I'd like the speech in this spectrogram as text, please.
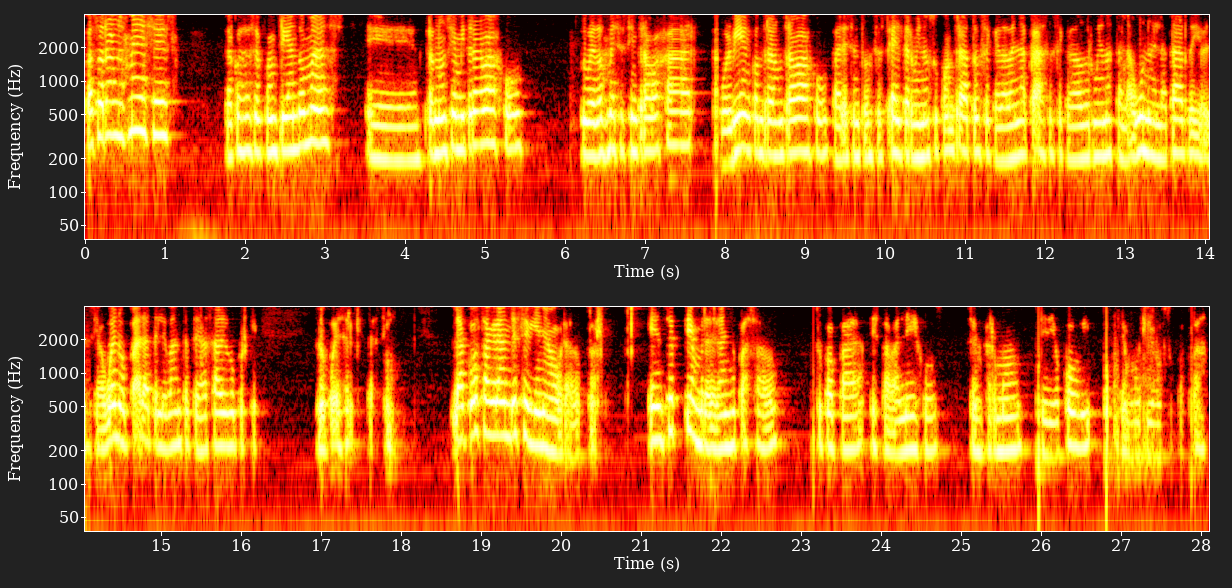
Pasaron los meses, la cosa se fue enfriando más, eh, renuncié a mi trabajo, tuve dos meses sin trabajar, volví a encontrar un trabajo, para ese entonces él terminó su contrato, se quedaba en la casa, se quedaba durmiendo hasta la una de la tarde, y yo le decía, bueno, párate, levántate, haz algo, porque no puede ser que esté así. La cosa grande se viene ahora, doctor. En septiembre del año pasado, su papá estaba lejos, se enfermó, le dio COVID, se murió su papá.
